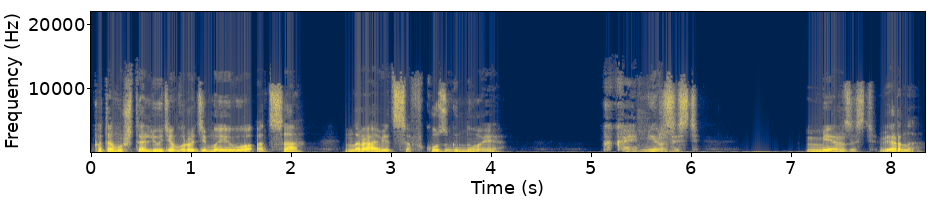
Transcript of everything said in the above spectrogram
потому что людям вроде моего отца нравится вкус гноя. Какая мерзость! Мерзость, верно?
